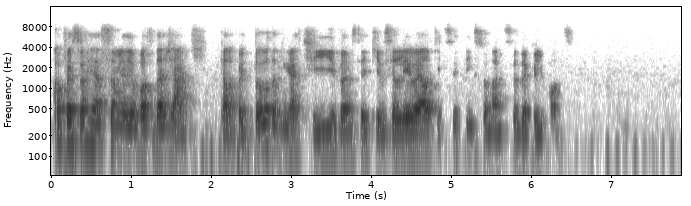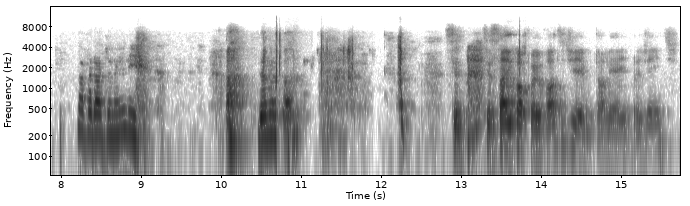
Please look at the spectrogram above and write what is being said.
qual foi a sua reação em ler o voto da Jaque? Que ela foi toda vingativa, não sei o que. Você leu ela, o que você pensou na hora que você leu aquele voto? Na verdade, eu nem li. você, você sabe qual foi o voto, Diego? Então lê aí pra gente.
